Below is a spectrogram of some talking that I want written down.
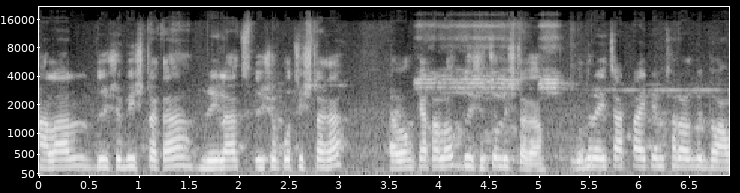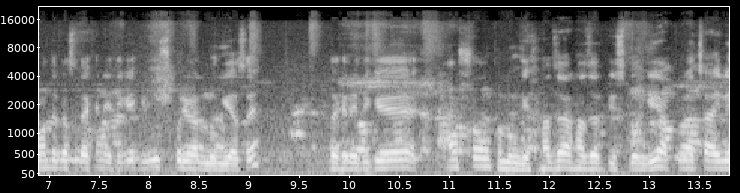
হালাল দুইশো বিশ টাকা, রিলাক্স দুইশো পঁচিশ টাকা এবং ক্যাটালগ দুইশো চল্লিশ টাকা। বন্ধুরা, এই চারটা আইটেম ছাড়াও কিন্তু আমাদের কাছে দেখেন, এদিকে হিউজ পরিমাণ লুঙ্গি আছে। দেখেন এদিকে অসংখ্য লুঙ্গি, হাজার হাজার পিস লুঙ্গি। আপনারা চাইলে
